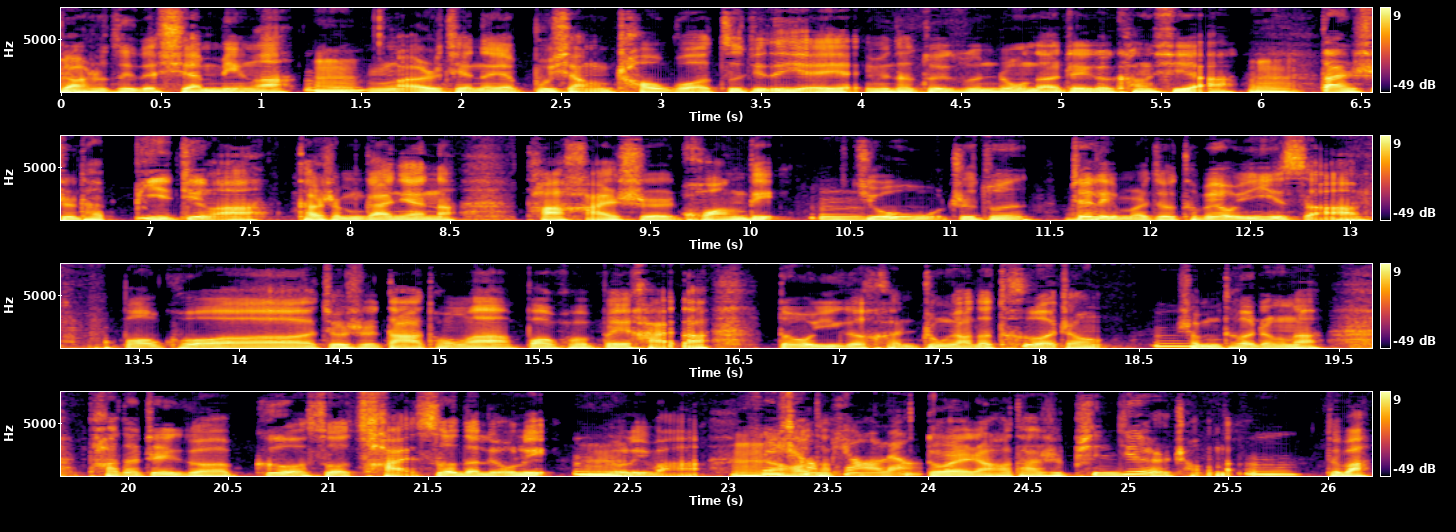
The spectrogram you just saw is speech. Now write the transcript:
表示自己的贤明啊，嗯，而且呢也不想超过。自己的爷爷，因为他最尊重的这个康熙啊，嗯，但是他毕竟啊，他什么概念呢？他还是皇帝，九五之尊，这里面就特别有意思啊。包括就是大同啊，包括北海的，都有一个很重要的特征，什么特征呢？它的这个各色彩色的琉璃琉璃瓦，非常漂亮。对，然后它是拼接而成的，嗯，对吧？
